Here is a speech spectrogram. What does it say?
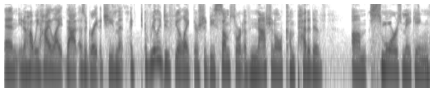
and you know how we highlight that as a great achievement. I, I really do feel like there should be some sort of national competitive um, s'mores making,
